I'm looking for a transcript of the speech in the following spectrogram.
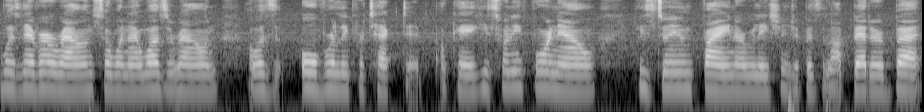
was never around. So when I was around, I was overly protected. Okay, he's 24 now, he's doing fine, our relationship is a lot better, but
